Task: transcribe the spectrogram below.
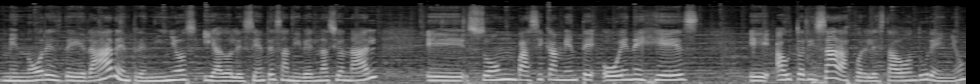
menores de edad entre niños y adolescentes a nivel nacional. Eh, son básicamente ONGs eh, autorizadas por el Estado hondureño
